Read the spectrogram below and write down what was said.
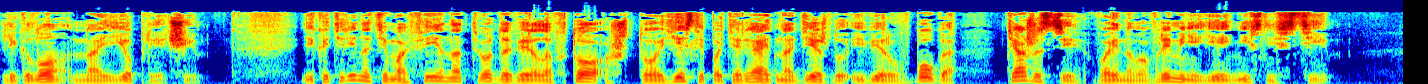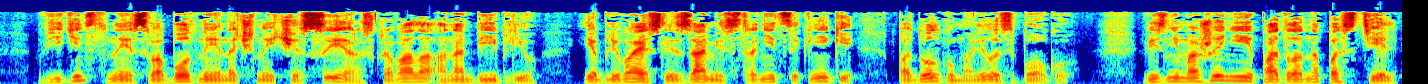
легло на ее плечи. Екатерина Тимофеевна твердо верила в то, что если потеряет надежду и веру в Бога, тяжести военного времени ей не снести. В единственные свободные ночные часы раскрывала она Библию и обливая слезами страницы книги, подолгу молилась Богу. В изнеможении падала на постель,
